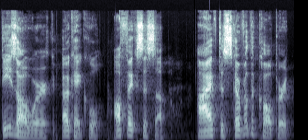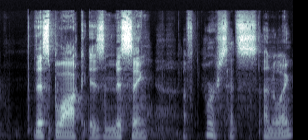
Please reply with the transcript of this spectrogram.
These all work. Okay, cool. I'll fix this up. I've discovered the culprit. This block is missing. Of course, that's annoying.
